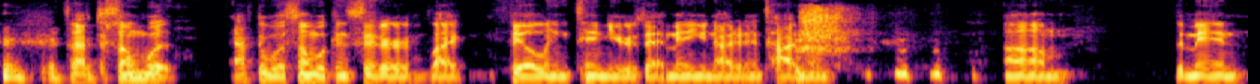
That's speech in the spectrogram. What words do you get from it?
so after somewhat after what some would consider like failing 10 years at Man United and Tottenham, um, the man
